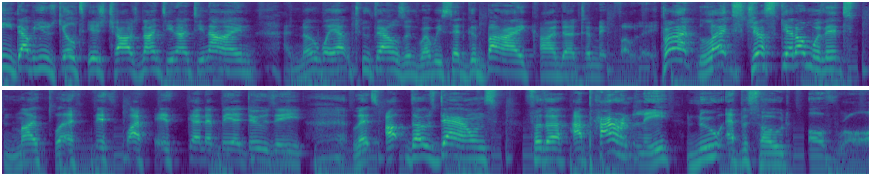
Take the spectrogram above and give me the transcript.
ECW's Guilty as Charged 1999, and No Way Out 2000, where we said goodbye, kinda, to Mick Foley. But let's just get on with it. My word, this one is gonna be a doozy. Let's up those downs for the apparently new episode of Raw.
